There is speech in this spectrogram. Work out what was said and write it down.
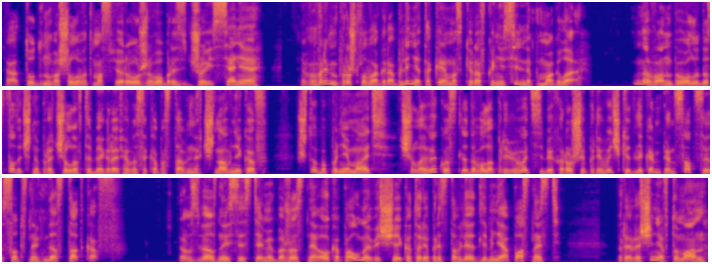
Оттуда он вошёл в атмосферу уже в образе Джои Сяня. Во время прошлого ограбления такая маскировка не сильно помогла. Но Ван Буэлэ достаточно прочел автобиографию высокопоставленных чиновников, чтобы понимать, человеку следовало прививать себе хорошие привычки для компенсации собственных недостатков. В звездной системе Божественное Око полно вещей, которые представляют для меня опасность. Превращение в туман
